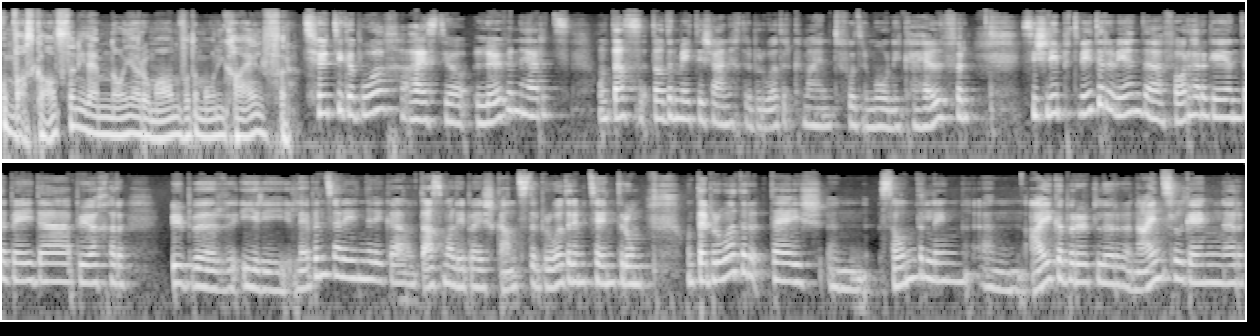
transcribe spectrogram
Um was geht es denn in dem neuen Roman von der Monika Helfer? Das heutige Buch heißt ja Löwenherz und das, damit ist eigentlich der Bruder gemeint von der Monika Helfer. Sie schreibt wieder wie in den vorhergehenden beiden Büchern über ihre Lebenserinnerungen. Und das mal eben ist ganz der Bruder im Zentrum. Und der Bruder der ist ein Sonderling ein Eigenbrötler ein Einzelgänger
